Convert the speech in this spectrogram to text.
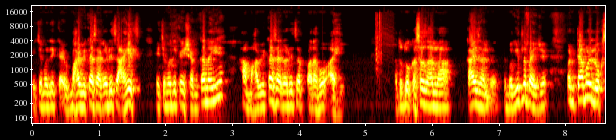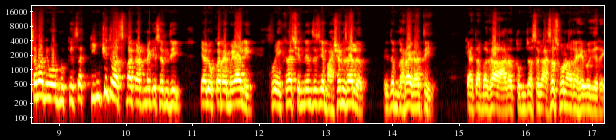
याच्यामध्ये काय महाविकास आघाडीचा आहेच. याच्यामध्ये काही शंका नाही आहे हा महाविकास आघाडीचा पराभव आहे. आता तो कसा झाला काय झालं ते बघितलं पाहिजे. पण त्यामुळे लोकसभा निवडणुकीचा किंचित वचपा काढण्याची संधी या लोकांना मिळाली. त्यामुळे एकनाथ शिंदेचं जे भाषण झालं एकदम घराघाती की आता बघा आता तुमचं सगळं असंच होणार आहे वगैरे.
